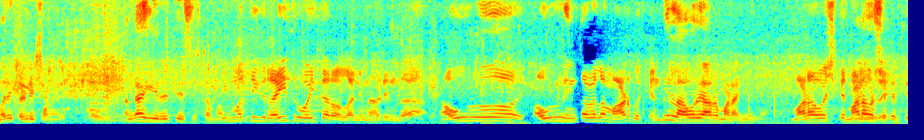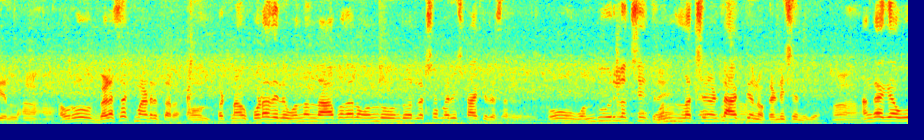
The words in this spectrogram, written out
ಮರಿ ಕಂಡೀಷನ್ ಆಗುತ್ತೆ. ಹಂಗಾಗಿ ಈ ರೀತಿ ಸಿಸ್ಟಮ್ ಈಗ ಮತ್ತೆ ಈಗ ರೈತರು ಒಯ್ತಾರಲ್ಲ ನಿಮ್ ಕಡೆಯಿಂದ ಅವರು ಅವರು ಇಂಥವೆಲ್ಲ ಮಾಡ್ಬೇಕೇನ್ರಿ? ಇಲ್ಲ ಅವ್ರು ಯಾರು ಮಾಡಂಗಿಲ್ಲ. ಮಾಡೋ ಅವಶ್ಯಕತೆ ಮಾಡೋ? ಅವಶ್ಯಕತೆ ಇಲ್ಲ. ಅವರು ಬೆಳೆಸಕ್ ಮಾಡಿರ್ತಾರ. ಬಟ್ ನಾವು ಕೊಡೋದಿಲ್ಲ ಒಂದೊಂದು ಆಪದಲ್ಲಿ ಒಂದು ಒಂದೂವರೆ ಲಕ್ಷ ಮರಿ ಸ್ಟಾಕ್ ಇದೆ ಸರ್ ಓ ಒಂದೂವರೆ ಲಕ್ಷ ಐತ್ರಿ? ಒಂದು ಲಕ್ಷ ಗಂಟೆ ಹಾಕ್ತೀವಿ ನಾವು ಕಂಡೀಷನ್ಗೆ. ಹಂಗಾಗಿ ಅವು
